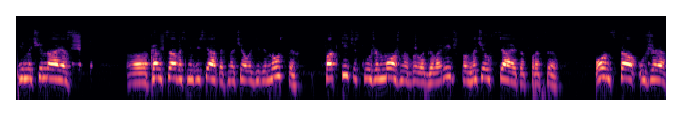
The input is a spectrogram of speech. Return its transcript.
И начиная с Э, конца 80-х, начала 90-х, фактически уже можно было говорить, что начался этот процесс. Он стал уже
